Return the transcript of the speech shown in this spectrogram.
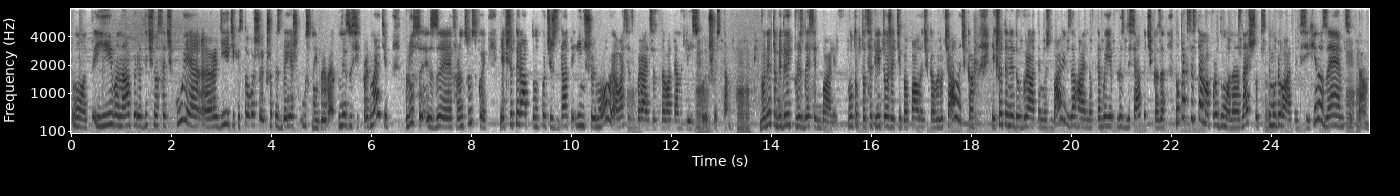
От і вона періодично сачкує, е, радіє тільки з того, що якщо ти здаєш усний бреве, не з усіх предметів, плюс з французької, якщо ти раптом хочеш здати іншою мовою, а Вася збирається здавати англійською, щось там. Вони тобі дають плюс 10 балів. Ну тобто, це твій теж типа паличка, виручалочка. Якщо ти не добиратимеш балів загально, в тебе є плюс десяточка. За ну так система продумана, знаєш, щоб стимулювати всіх іноземців. Мгм. Там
